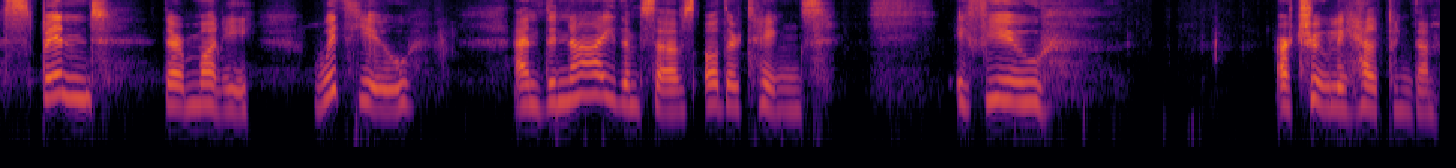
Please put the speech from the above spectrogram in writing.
spend their money with you and deny themselves other things if you are truly helping them.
